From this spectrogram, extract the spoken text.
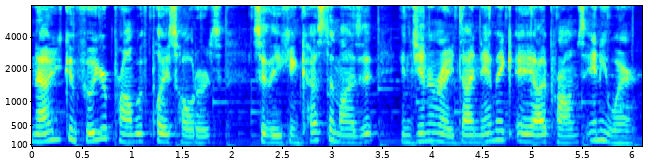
Now you can fill your prompt with placeholders so that you can customize it and generate dynamic AI prompts anywhere.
